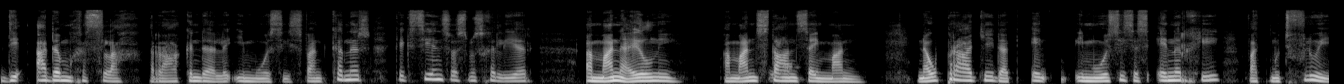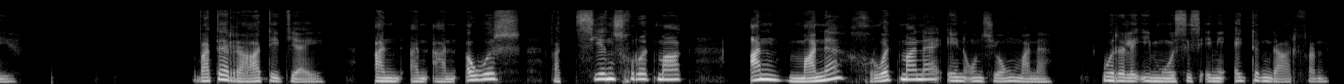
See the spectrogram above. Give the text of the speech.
Die Adam geslag rakende hulle emosies want kinders, kyk seuns was mos geleer 'n man huil nie, 'n man staan sy man. Nou praat jy dat en, emosies is energie wat moet vloei. Watter raad het jy aan aan aan ouers wat seuns grootmaak, aan manne, groot manne en ons jong manne oor hulle emosies en die uiting daarvan?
